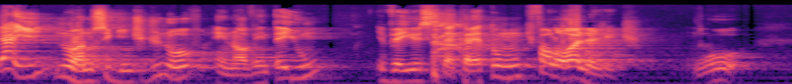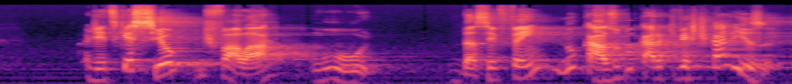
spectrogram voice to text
E aí, no ano seguinte, de novo, em 91, veio esse decreto 1 que falou: olha, gente, o... a gente esqueceu de falar o... da CEFEM no caso do cara que verticaliza.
